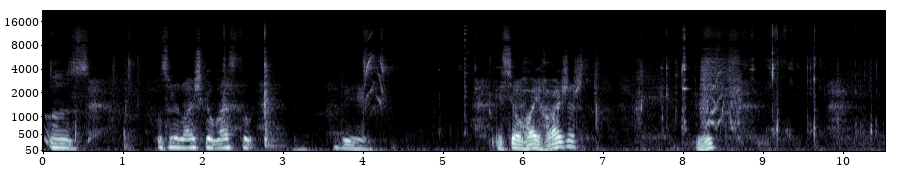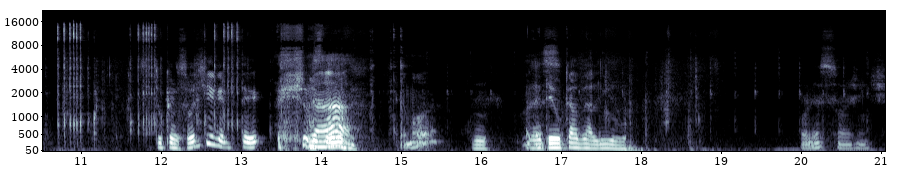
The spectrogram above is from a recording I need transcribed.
Os, os relógios que eu gosto de. Esse é o Roy Rogers. né? Tu cansou, diga que tem Não. Mó- Hum. Olha Aí tem o só. cavalinho. Olha só, gente.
